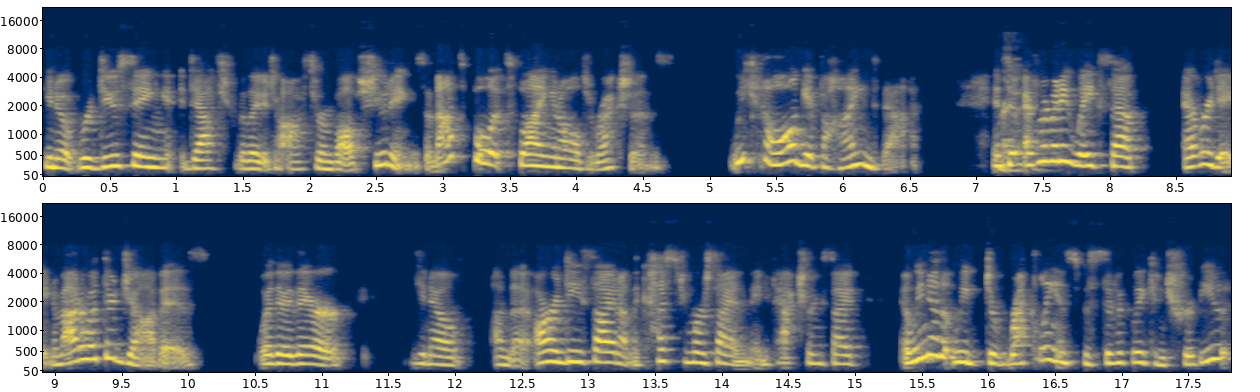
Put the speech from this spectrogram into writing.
you know, reducing deaths related to officer involved shootings. And that's bullets flying in all directions. We can all get behind that. And right. so everybody wakes up every day, no matter what their job is, whether they're, you know, on the R&D side, on the customer side, on the manufacturing side, and we know that we directly and specifically contribute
